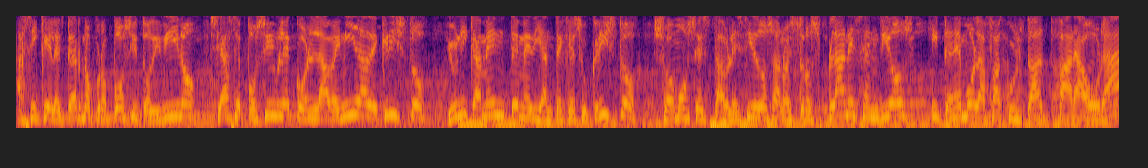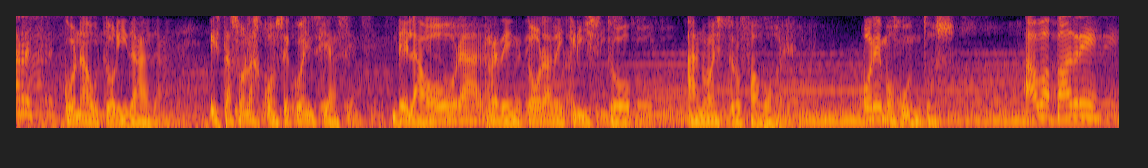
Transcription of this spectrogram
Así que el eterno propósito divino se hace posible con la venida de Cristo y únicamente mediante Jesucristo somos establecidos a nuestros planes en Dios y tenemos la facultad para orar con autoridad. Estas son las consecuencias de la obra redentora de Cristo a nuestro favor. Oremos juntos. Abba Padre,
